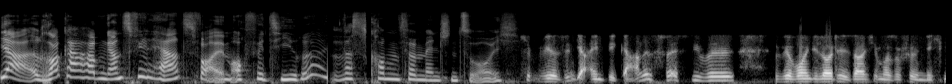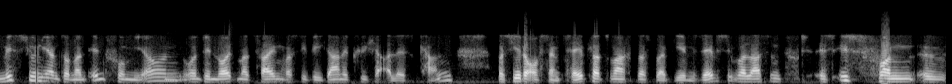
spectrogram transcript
Ja, Rocker haben ganz viel Herz, vor allem auch für Tiere. Was kommen für Menschen zu euch? Wir sind ja ein veganes Festival. Wir wollen die Leute, sage ich immer so schön, nicht missionieren, sondern informieren mhm. und den Leuten mal zeigen, was die vegane Küche alles kann. Was jeder auf seinem Zeltplatz macht, das bleibt jedem selbst überlassen. Es ist von, äh,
